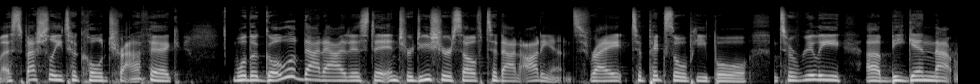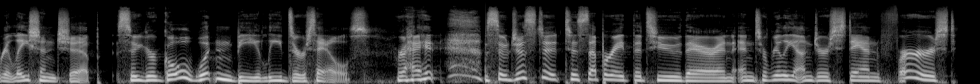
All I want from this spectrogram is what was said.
especially to cold traffic well, the goal of that ad is to introduce yourself to that audience, right? To pixel people, to really uh, begin that relationship. So your goal wouldn't be leads or sales, right? So just to, to separate the two there and, and to really understand first,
